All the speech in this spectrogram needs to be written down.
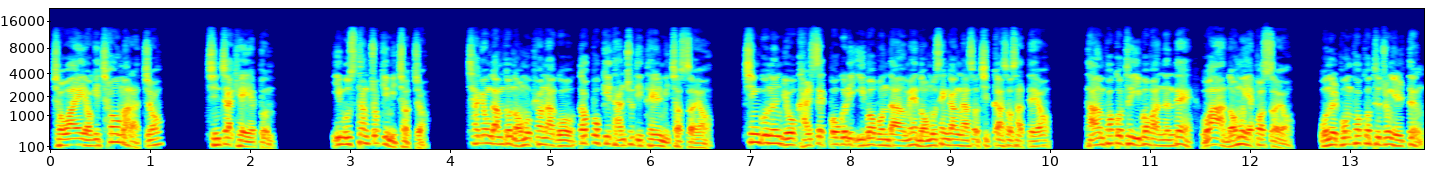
저와의 여기 처음 알았죠? 진짜 개 예쁨. 이 무스탕 조끼 미쳤죠? 착용감도 너무 편하고 떡볶이 단추 디테일 미쳤어요. 친구는 요 갈색 뽀글이 입어본 다음에 너무 생각나서 집 가서 샀대요. 다음 퍼코트 입어봤는데 와 너무 예뻤어요. 오늘 본 퍼코트 중 1등.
